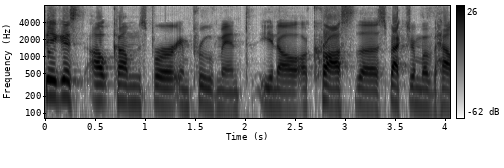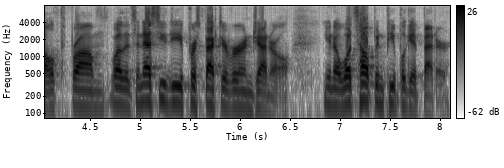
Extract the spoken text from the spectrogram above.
biggest outcomes for improvement, you know, across the spectrum of health from whether it's an SUD perspective or in general? You know, what's helping people get better?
